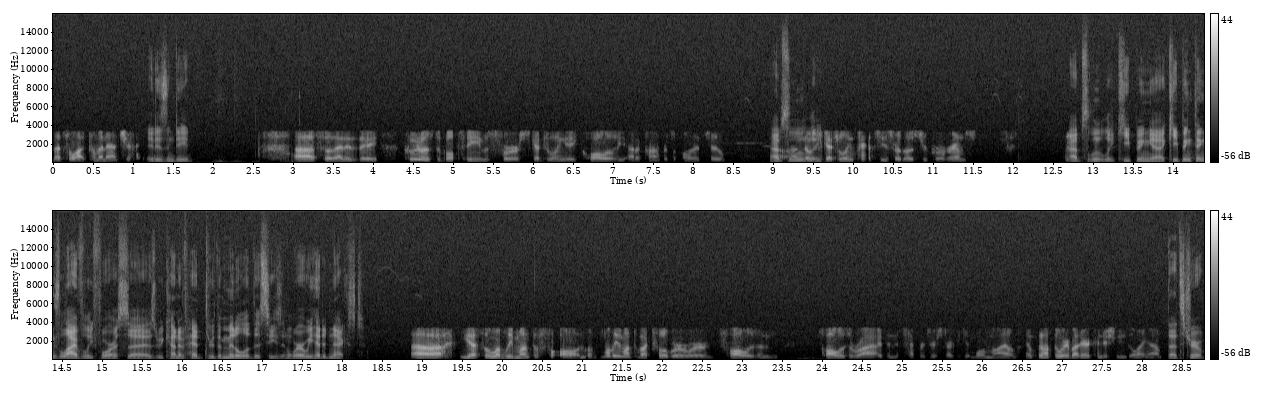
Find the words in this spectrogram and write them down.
That's a lot coming at you. it is indeed. Uh, so that is a kudos to both teams for scheduling a quality out of conference opponent too. Absolutely. Uh, no scheduling patsies for those two programs. Absolutely, keeping uh, keeping things lively for us uh, as we kind of head through the middle of the season. Where are we headed next? Uh, yes, the lovely month of fall, lovely month of October, where fall is in, fall has arrived and the temperatures start to get more mild, and we don't have to worry about air conditioning going out. That's true.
